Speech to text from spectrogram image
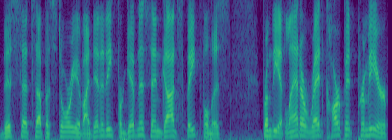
This sets up a story of identity, forgiveness, and God's faithfulness. From the Atlanta red carpet premiere,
